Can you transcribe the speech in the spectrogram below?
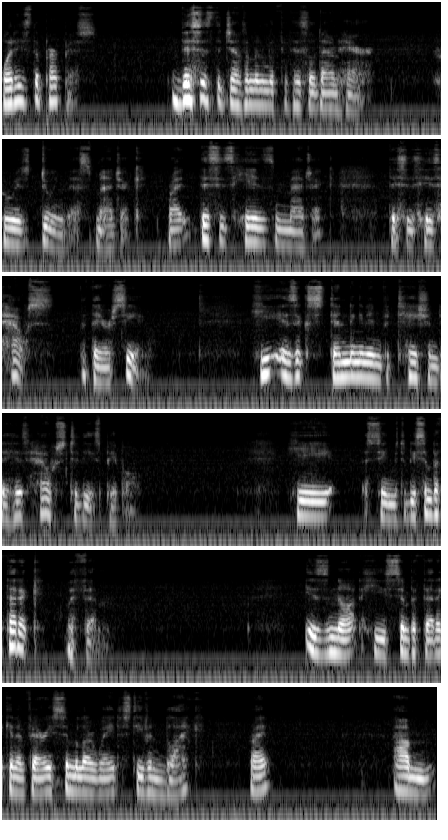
what is the purpose? This is the gentleman with the thistledown hair who is doing this magic, right? This is his magic. This is his house that they are seeing. He is extending an invitation to his house to these people. He seems to be sympathetic with them. Is not he sympathetic in a very similar way to Stephen Black, right? Um,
